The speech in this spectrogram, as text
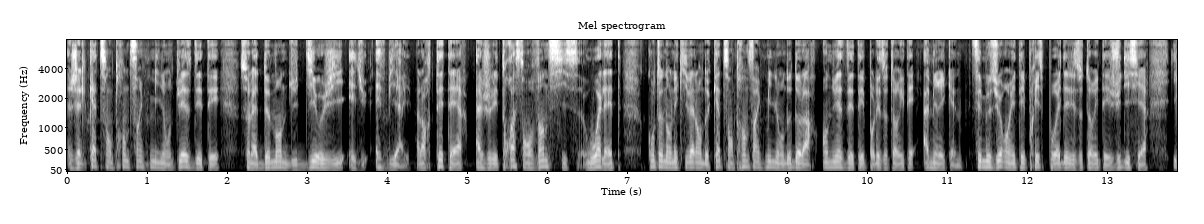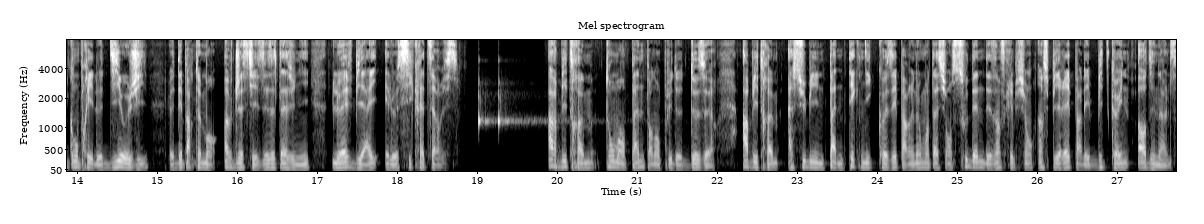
gèle 435 millions d'USDT sur la demande du DOJ et du FBI. Alors Tether a gelé 326 wallets contenant l'équivalent de 435 millions de dollars en USDT pour les autorités américaines. Ces mesures ont été prises pour aider les autorités judiciaires, y compris le DOJ, le Department of Justice des États-Unis, le FBI et le Secret Service. Arbitrum tombe en panne pendant plus de deux heures. Arbitrum a subi une panne technique causée par une augmentation soudaine des inscriptions inspirées par les Bitcoin Ordinals.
